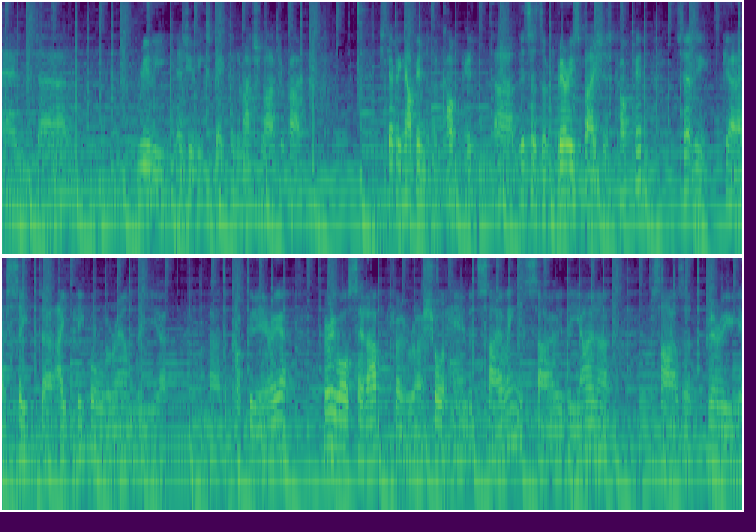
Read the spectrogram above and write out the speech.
and uh, really as you'd expect in a much larger boat. Stepping up into the cockpit, uh, this is a very spacious cockpit. Certainly uh, seat uh, eight people around the, uh, uh, the cockpit area. Very well set up for uh, short-handed sailing, so the owner sails it very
